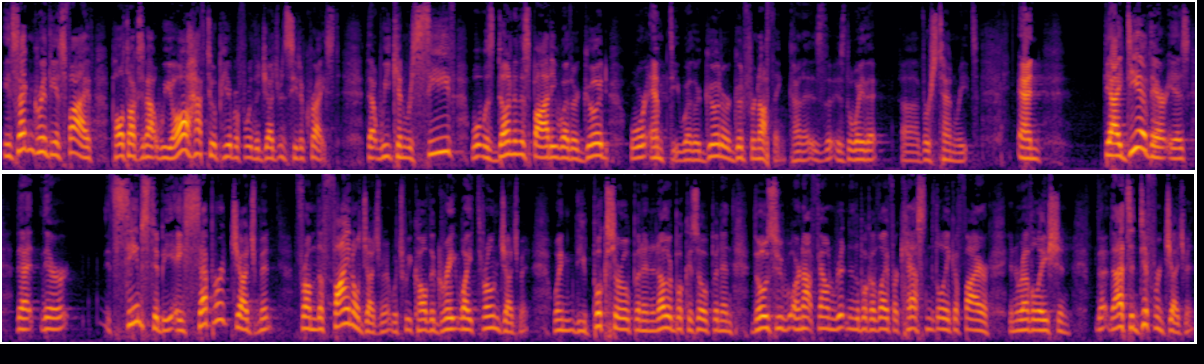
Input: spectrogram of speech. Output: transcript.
In 2 Corinthians 5, Paul talks about we all have to appear before the judgment seat of Christ, that we can receive what was done in this body, whether good or empty, whether good or good for nothing, kind of is the, is the way that uh, verse 10 reads. And the idea there is that there it seems to be a separate judgment from the final judgment, which we call the great white throne judgment, when the books are open and another book is open, and those who are not found written in the book of life are cast into the lake of fire in Revelation. That's a different judgment.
